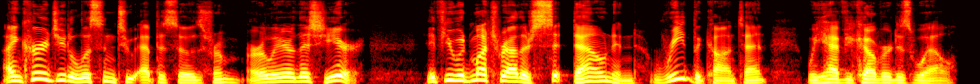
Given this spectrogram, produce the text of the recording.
I encourage you to listen to episodes from earlier this year. If you would much rather sit down and read the content, we have you covered as well.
